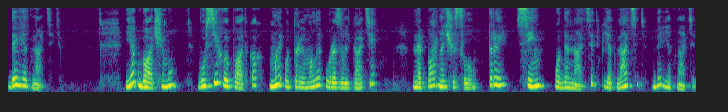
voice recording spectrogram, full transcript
19. Як бачимо, в усіх випадках ми отримали у результаті непарне число 3, 7, 11, 15, 19.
